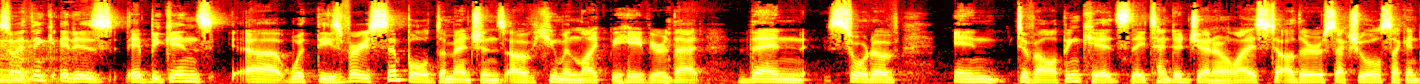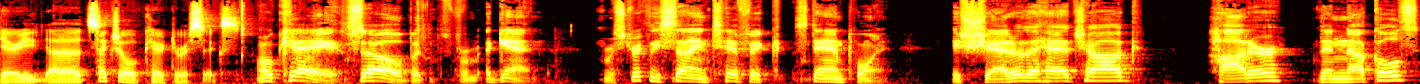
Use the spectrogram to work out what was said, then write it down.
So I think it is it begins uh, with these very simple dimensions of human-like behavior that then sort of in developing kids they tend to generalize to other sexual secondary uh, sexual characteristics. Okay, so but from again, from a strictly scientific standpoint, is Shadow the Hedgehog hotter than Knuckles?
